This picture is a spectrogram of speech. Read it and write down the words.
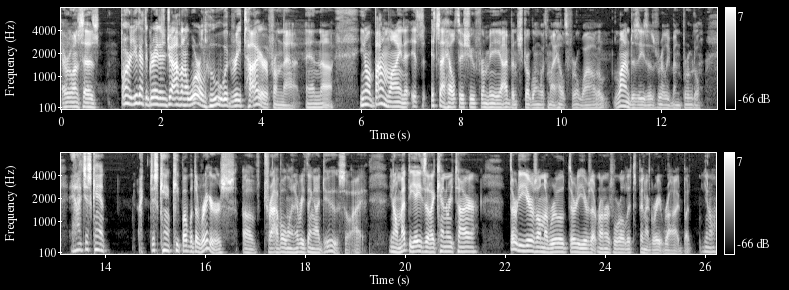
everyone says, Bart, you got the greatest job in the world. Who would retire from that? And uh, you know, bottom line, it's it's a health issue for me. I've been struggling with my health for a while. Lyme disease has really been brutal, and I just can't I just can't keep up with the rigors of travel and everything I do. So I, you know, I'm at the age that I can retire. 30 years on the road, 30 years at Runner's World, it's been a great ride. But, you know,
